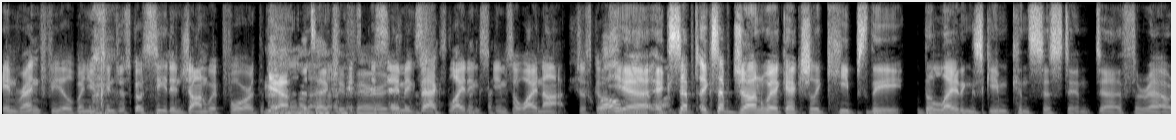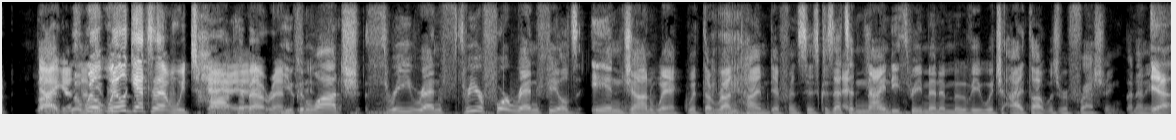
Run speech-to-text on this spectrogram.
in Renfield when you can just go see it in John Wick Four? The- Yeah. That's actually it's fair. the same exact lighting scheme, so why not just go? Well, yeah, except except John Wick actually keeps the the lighting scheme consistent uh, throughout. Yeah, I guess We'll so. we'll, You we'll get to that when we talk yeah, yeah. about Renfield. You can watch three Ren, three or four Renfields in John Wick with the runtime differences because that's a 93 minute movie, which I thought was refreshing. But anyway, Yeah,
